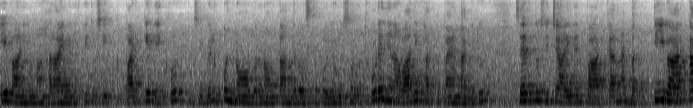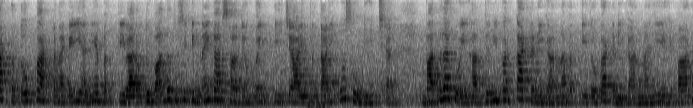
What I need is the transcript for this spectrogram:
ਇਹ ਬਾਣੀ ਮਹਾਰਾਜ ਨੇ ਦਿੱਤੀ, ਤੁਸੀਂ ਪੜ੍ਹ ਕੇ ਦੇਖੋ, ਤੁਸੀਂ ਬਿਲਕੁਲ ਨੌ ਬਰਨੌ ਤੰਦਰੁਸਤ ਹੋ ਜਾਓਗੇ, ਤੁਹਾਨੂੰ ਥੋੜੇ ਦਿਨਾਂ ਬਾਅਦ ਹੀ ਫ਼ਰਕ ਪੈਣ ਲੱਗ ਜੂ। ਸਿਰਫ ਤੁਸੀਂ 40 ਦਿਨ ਪਾਠ ਕਰਨਾ 32 ਵਾਰ ਘੱਟ ਤੋਂ ਘੱਟ ਮੈਂ ਕਹੀ ਜਾਂਦੀ ਹਾਂ 32 ਵਾਰ ਉਦੋਂ ਵੱਧ ਤੁਸੀਂ ਕਿੰਨਾ ਹੀ ਕਰ ਸਕਦੇ ਹੋ 35 40 45 ਉਹ ਤੁਹਾਡੀ ਇੱਛਾ ਹੈ। ਵੱਧ ਦਾ ਕੋਈ ਹੱਦ ਨਹੀਂ, ਪਰ ਘੱਟ ਨਹੀਂ ਕਰਨਾ 32 ਤੋਂ ਘੱਟ ਨਹੀਂ ਕਰਨਾ ਜੀ ਇਹ ਪਾਠ।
